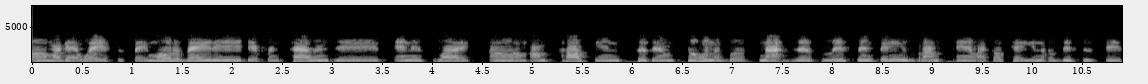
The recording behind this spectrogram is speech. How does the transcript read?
um, I got ways to stay motivated, different challenges, and it's like um, I'm talking to them too in the book, not just listing things, but I'm saying like, okay, you know, this is this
